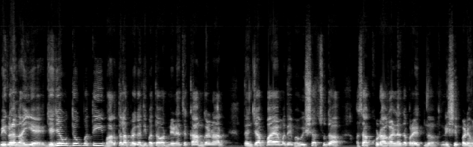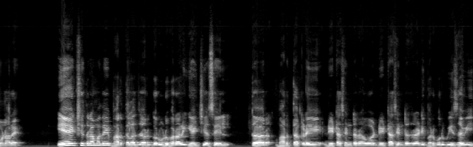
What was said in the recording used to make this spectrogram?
वेगळं नाही आहे जे जे उद्योगपती भारताला प्रगतीपथावर नेण्याचं काम करणार त्यांच्या पायामध्ये भविष्यात सुद्धा असा खुडा घालण्याचा प्रयत्न निश्चितपणे होणार आहे. ए आय क्षेत्रामध्ये भारताला जर गरुड भरारी घ्यायची असेल तर भारताकडे डेटा सेंटर हवं डेटा सेंटरसाठी भरपूर वीज हवी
